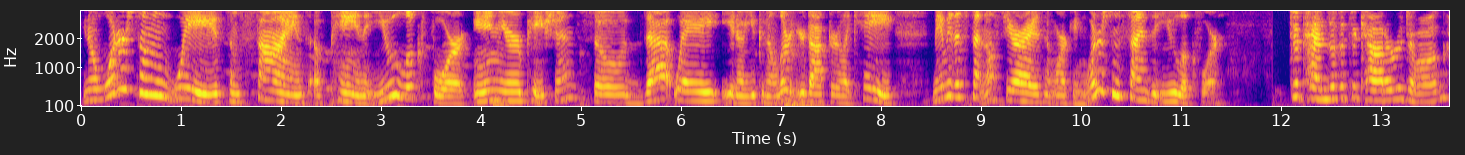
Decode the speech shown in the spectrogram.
you know, what are some ways, some signs of pain that you look for in your patients, so that way, you know, you can alert your doctor, like, hey. Maybe this fentanyl CRI isn't working. What are some signs that you look for? Depends if it's a cat or a dog.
